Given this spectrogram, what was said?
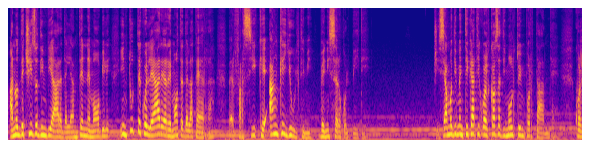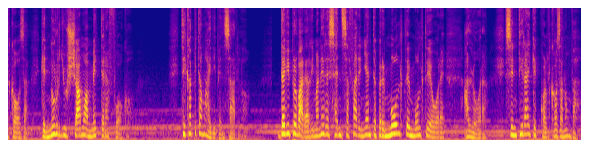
hanno deciso di inviare delle antenne mobili in tutte quelle aree remote della Terra per far sì che anche gli ultimi venissero colpiti. Ci siamo dimenticati qualcosa di molto importante, qualcosa che non riusciamo a mettere a fuoco. Ti capita mai di pensarlo? Devi provare a rimanere senza fare niente per molte, molte ore. Allora sentirai che qualcosa non va.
